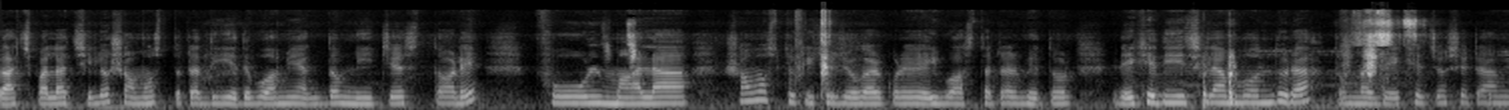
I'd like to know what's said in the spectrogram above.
গাছপালা ছিল, সমস্তটা দিয়ে দেবো আমি একদম নিচের স্তরে। ফুল, মালা, সমস্ত কিছু জোগাড় করে এই বস্তাটার ভেতর রেখে দিয়েছিলাম বন্ধুরা। তোমরা দেখেছ সেটা আমি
